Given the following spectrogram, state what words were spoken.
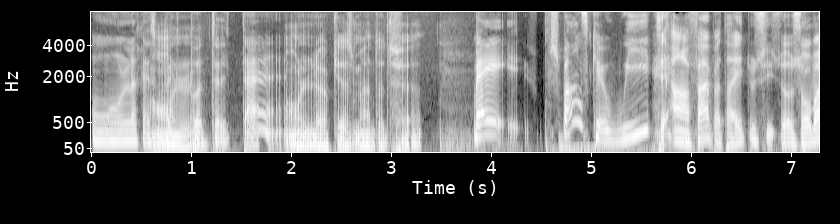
on le respecte On pas tout le temps. On l'a quasiment tout fait. Ben, je pense que oui. Sais, enfant, peut-être aussi. Ça. Sûrement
